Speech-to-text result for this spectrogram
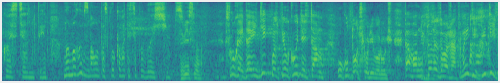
Костянтин, ми могли б з вами поспілкуватися поближче. Звісно. Слухай, да йдіть, поспілкуйтесь там у куточку ліворуч. Там вам ніхто не заважатиме. Ідіть, ідіть.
